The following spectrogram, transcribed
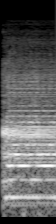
you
